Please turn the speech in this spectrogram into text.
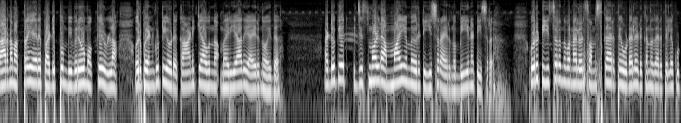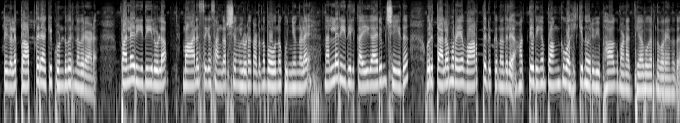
കാരണം അത്രയേറെ പഠിപ്പും വിവരവും ഒക്കെയുള്ള ഒരു പെൺകുട്ടിയോട് കാണിക്കാവുന്ന മര്യാദയായിരുന്നു ഇത്. അഡ്വക്കേറ്റ് ജിസ്മോളുടെ അമ്മായിയമ്മ ഒരു ടീച്ചറായിരുന്നു ബീന ടീച്ചർ. ഒരു ടീച്ചർ എന്ന് പറഞ്ഞാൽ ഒരു സംസ്കാരത്തെ ഉടലെടുക്കുന്ന തരത്തിൽ കുട്ടികളെ പ്രാപ്തരാക്കി കൊണ്ടുവരുന്നവരാണ്. പല രീതിയിലുള്ള മാനസിക സംഘർഷങ്ങളിലൂടെ കടന്നു പോകുന്ന കുഞ്ഞുങ്ങളെ നല്ല രീതിയിൽ കൈകാര്യം ചെയ്ത് ഒരു തലമുറയെ വാർത്തെടുക്കുന്നതിൽ അത്യധികം പങ്ക് വഹിക്കുന്ന ഒരു വിഭാഗമാണ് അധ്യാപകർ എന്ന് പറയുന്നത്.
